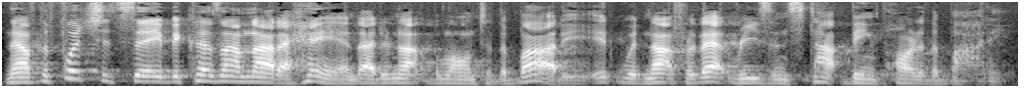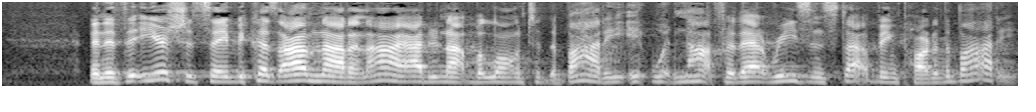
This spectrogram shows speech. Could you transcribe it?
Now, if the foot should say, Because I'm not a hand, I do not belong to the body, it would not for that reason stop being part of the body. And if the ear should say, Because I'm not an eye, I do not belong to the body, it would not for that reason stop being part of the body.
